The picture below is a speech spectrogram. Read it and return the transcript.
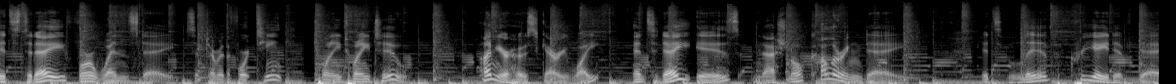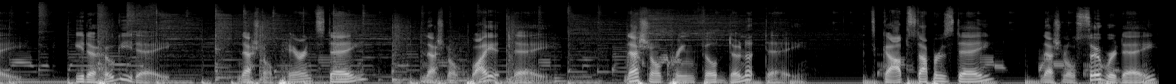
It's today for Wednesday, September the 14th, 2022. I'm your host, Gary White, and today is National Coloring Day. It's Live Creative Day, Eat a Hoagie Day, National Parents Day, National Quiet Day, National Cream Filled Donut Day. It's Gobstoppers Day, National Sober Day,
